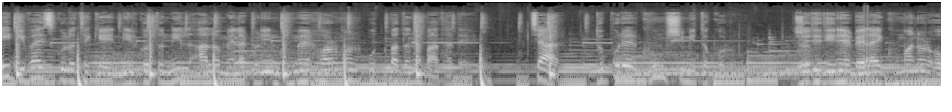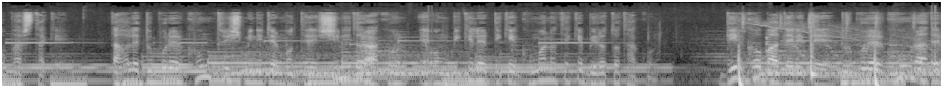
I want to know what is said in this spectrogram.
এই ডিভাইসগুলো থেকে নির্গত নীল আলো মেলাটোনিন ঘুমের হরমোন উৎপাদনে বাধা দেয়। চার, দুপুরের ঘুম সীমিত করুন। যদি দিনের বেলায় ঘুমানোর অভ্যাস থাকে, তাহলে দুপুরের ঘুম ত্রিশ মিনিটের মধ্যে সীমিত রাখুন এবং বিকেলের দিকে ঘুমানো থেকে বিরত থাকুন। দীর্ঘ বা দেরিতে দুপুরের ঘুম রাতের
